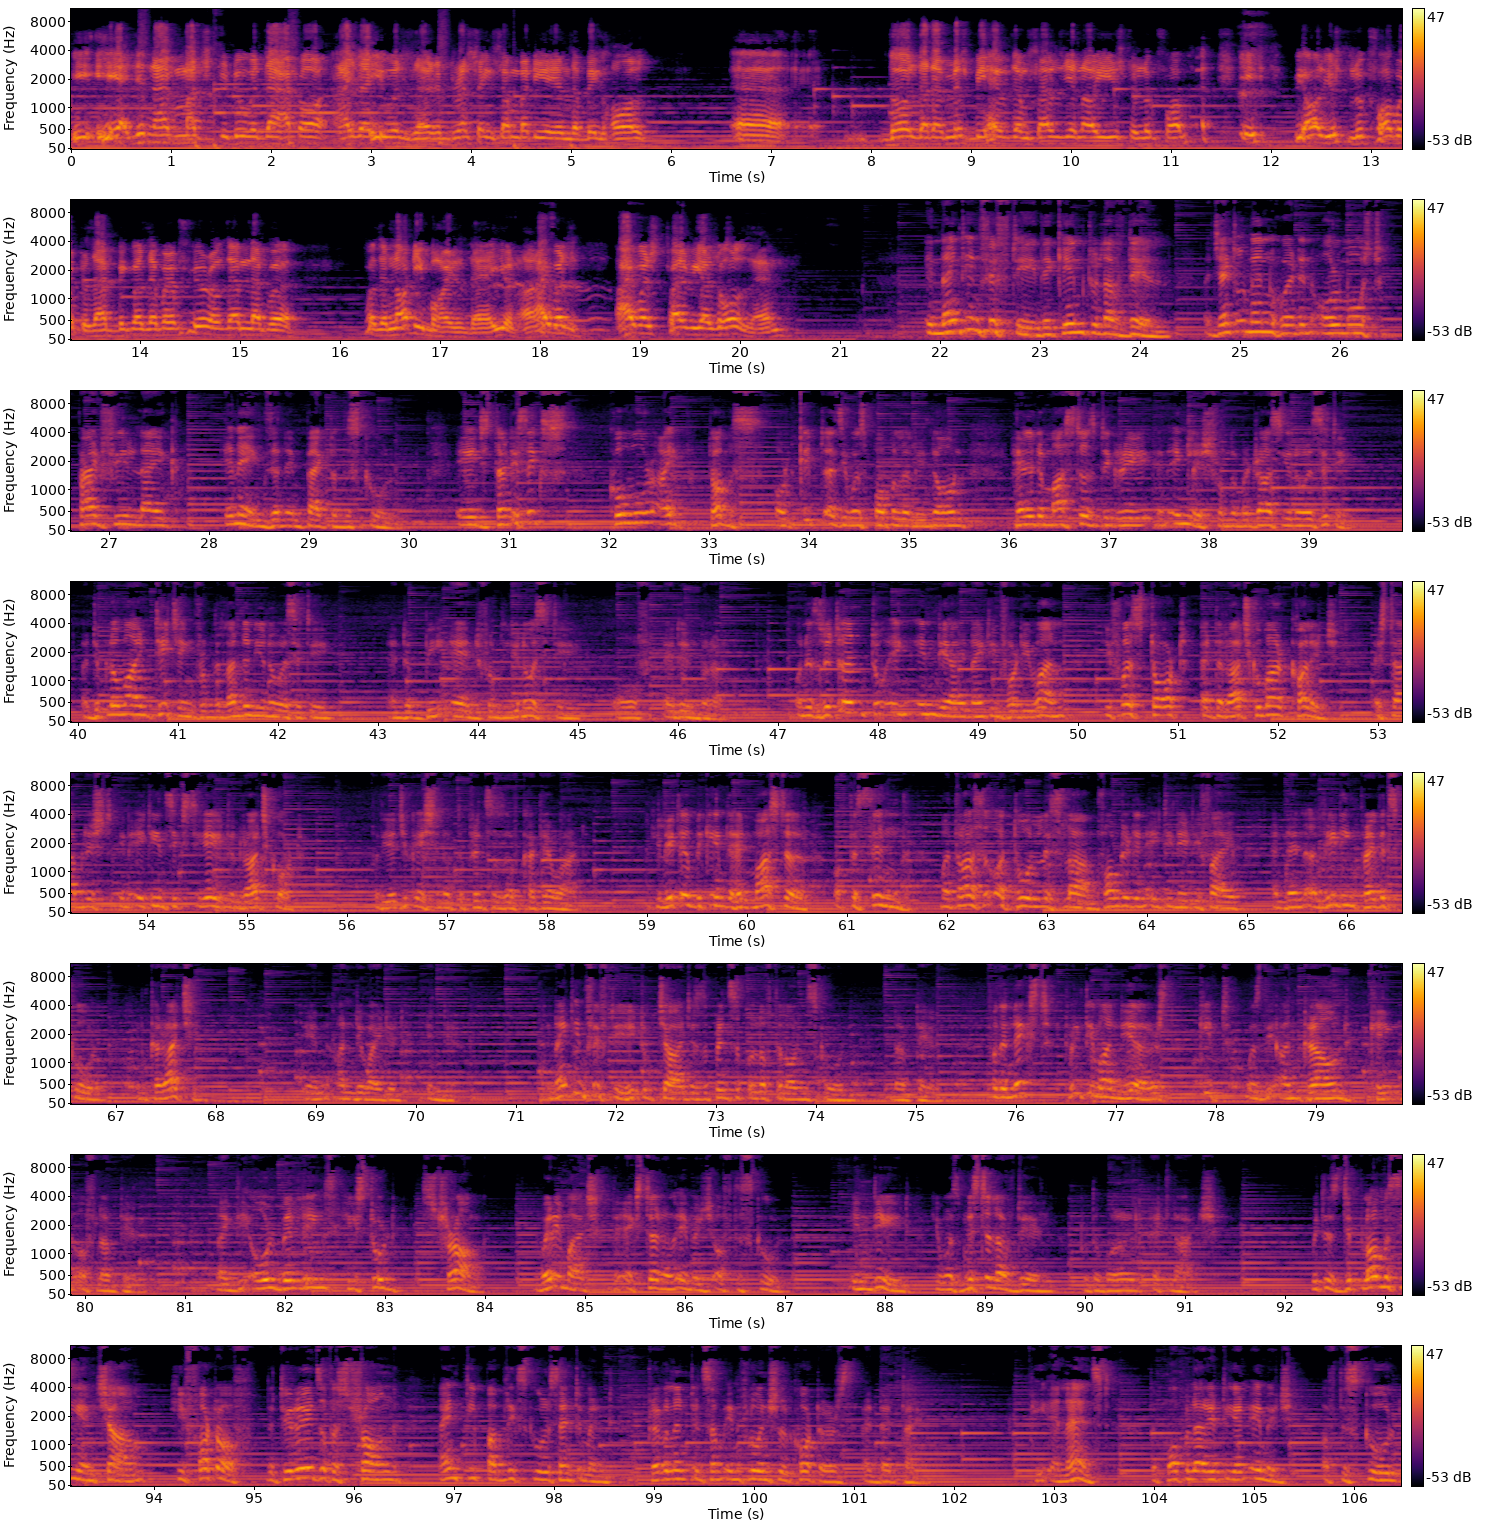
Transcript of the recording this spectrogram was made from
he, he didn't have much to do with that, or either he was uh, addressing somebody in the big hall. Uh, those that have misbehaved themselves, you know, he used to look forward. we all used to look forward to that because there were a few of them that were for the naughty boys there. You know, I was I was 12 years old then. In 1950, they came to Lovedale, a gentleman who had an almost Padfield-like innings and impact on the school. Age 36, Kovur Ipe Thomas, or Kit as he was popularly known, held a master's degree in English from the Madras University, a diploma in teaching from the London University, and a B.Ed from the University of Edinburgh. On his return to India in 1941, he first taught at the Rajkumar College, established in 1868 in Rajkot for the education of the princes of Kathiawar. He later became the headmaster of the Sindh Madrasa Atul Islam, founded in 1885 and then a leading private school in Karachi in undivided India. In 1950, he took charge as the principal of the Lawrence School, Lovedale. For the next 21 years, Kit was the uncrowned king of Lovedale. Like the old buildings, he stood strong, very much the external image of the school. Indeed, he was Mr. Lovedale to the world at large. With his diplomacy and charm, he fought off the tirades of a strong anti public school sentiment prevalent in some influential quarters at that time. He enhanced the popularity and image of the school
